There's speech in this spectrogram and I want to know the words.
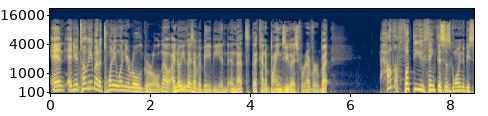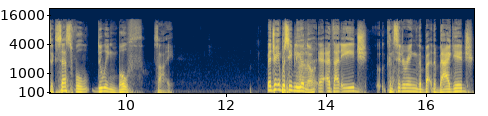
And and you're talking about a 21 year old girl. Now I know you guys have a baby, and and that's that kind of binds you guys forever. But how the fuck do you think this is going to be successful doing both, Sai? Medyo imposible yun, no? At that age, considering the ba- the baggage,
